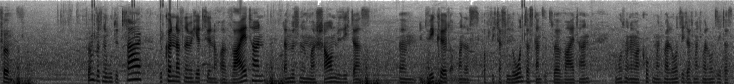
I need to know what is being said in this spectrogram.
5. 5 ist eine gute Zahl. Wir können das nämlich jetzt hier noch erweitern. Da müssen wir mal schauen, wie sich das ähm, entwickelt, ob man das, ob sich das lohnt, das Ganze zu erweitern. Da muss man immer gucken, manchmal lohnt sich das, manchmal lohnt sich das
